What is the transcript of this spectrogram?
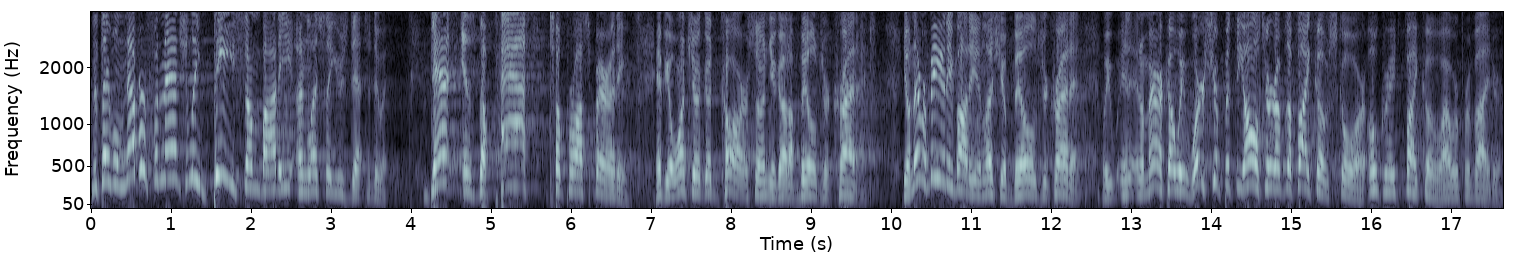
that they will never financially be somebody unless they use debt to do it. Debt is the path to prosperity. If you want you a good car, son, you got to build your credit. You'll never be anybody unless you build your credit. We, in, in America, we worship at the altar of the FICO score. Oh, great FICO, our provider.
